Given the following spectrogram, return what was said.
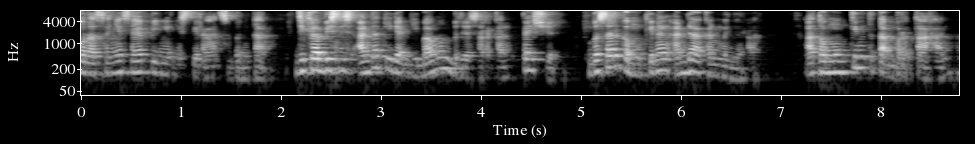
kok rasanya saya ingin istirahat sebentar. Jika bisnis Anda tidak dibangun berdasarkan passion, besar kemungkinan Anda akan menyerah, atau mungkin tetap bertahan,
